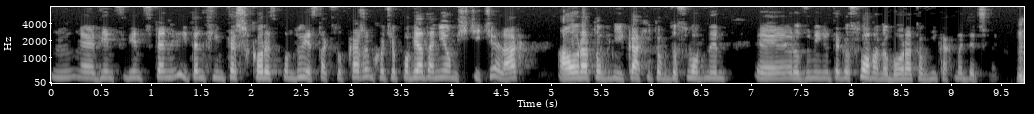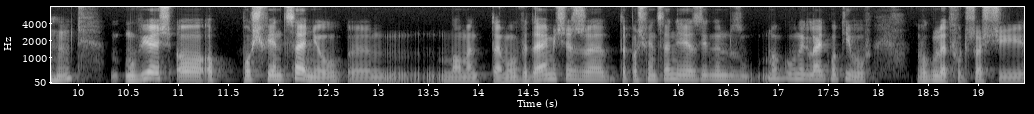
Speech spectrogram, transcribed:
Mm, więc, więc ten, ten film też koresponduje z taksówkarzem, choć opowiada nie o mścicielach, a o ratownikach i to w dosłownym e, rozumieniu tego słowa, no bo o ratownikach medycznych. Mhm. Mówiłeś o, o poświęceniu moment temu. Wydaje mi się, że to poświęcenie jest jednym z no, głównych leitmotywów w ogóle twórczości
